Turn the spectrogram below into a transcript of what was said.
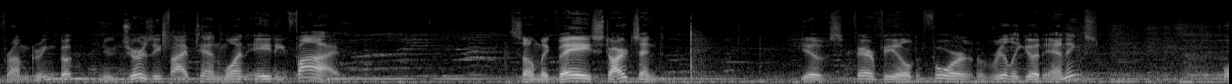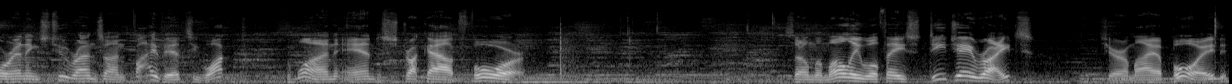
from Greenbrook, New Jersey, 5'10, 185. So McVeigh starts and gives Fairfield four really good innings. Four innings, two runs on five hits. He walked one and struck out four. So Memoli will face DJ Wright, Jeremiah Boyd,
